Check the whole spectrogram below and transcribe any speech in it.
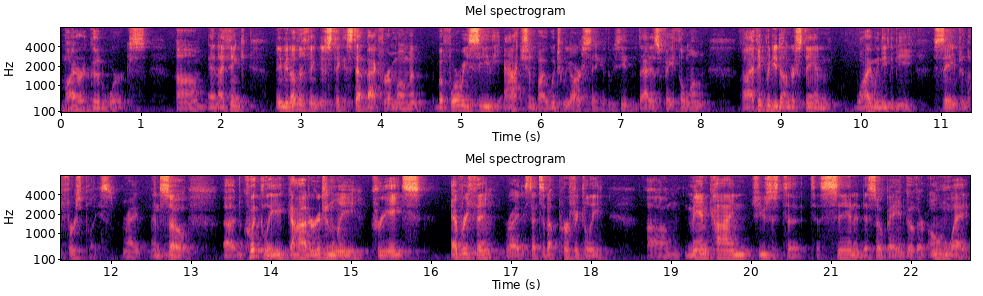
by our hmm. good works. Um, and I think maybe another thing to just take a step back for a moment before we see the action by which we are saved we see that, that is faith alone uh, i think we need to understand why we need to be saved in the first place right and so uh, quickly god originally creates everything right it sets it up perfectly um, mankind chooses to, to sin and disobey and go their own way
